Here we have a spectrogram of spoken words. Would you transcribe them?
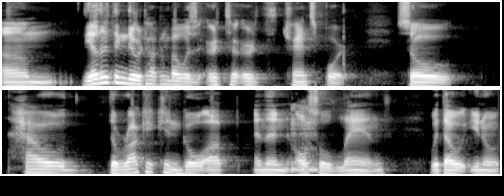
Um, the other thing they were talking about was Earth to Earth transport. So how the rocket can go up and then mm-hmm. also land without you know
